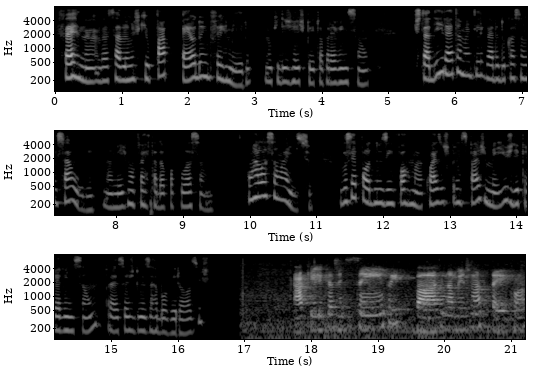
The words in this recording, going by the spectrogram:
Fernanda, sabemos que o papel do enfermeiro, no que diz respeito à prevenção, está diretamente ligada à educação e saúde, não é mesmo ofertada à população. Com relação a isso, você pode nos informar quais os principais meios de prevenção para essas duas arboviroses? Aquele que a gente sempre bate na mesma tecla,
